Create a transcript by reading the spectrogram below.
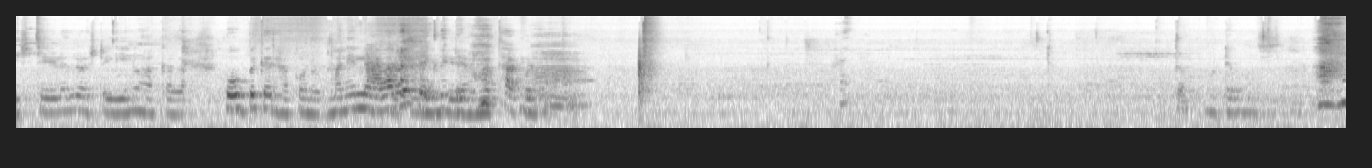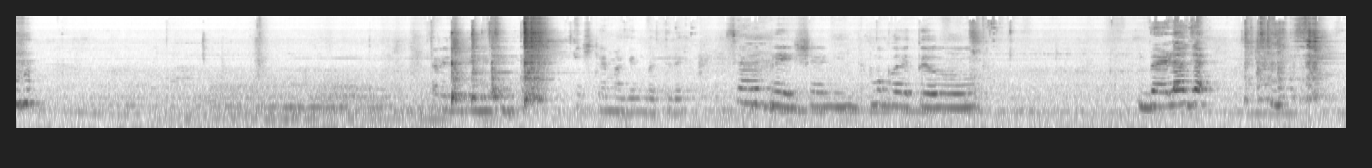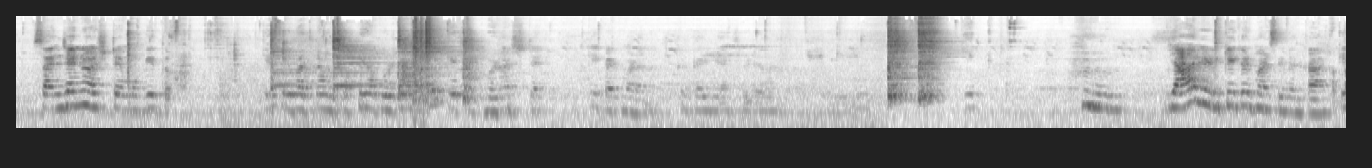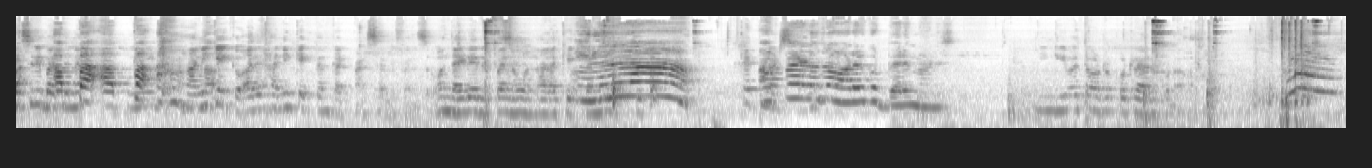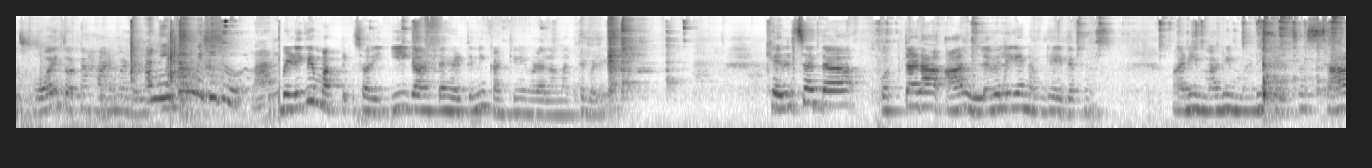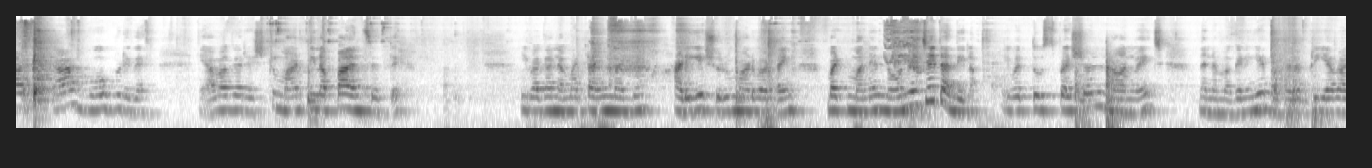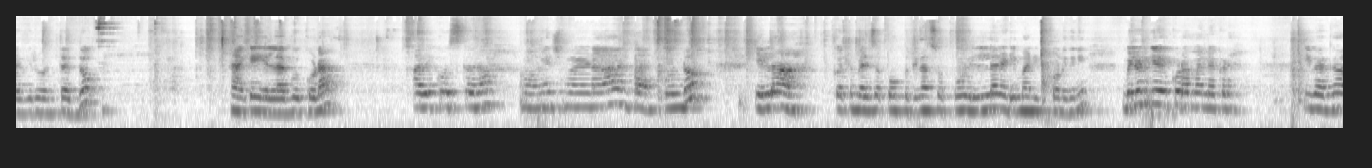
ಎಷ್ಟು ಹೇಳಿದ್ರು ಅಷ್ಟೇ ಏನೂ ಹಾಕಲ್ಲ. ಹೋಗ್ಬೇಕಾದ್ರೆ ಹಾಕೊಂಡು ಹೋಗಿ. ಮನೆಯಲ್ಲೇ ಆವಾಗಲೇ ತೆಗ್ದ್ಬಿಟ್ಟೆ, ಮತ್ತೆ ಹಾಕ್ಬಿಡು ಹೊಟ್ಟೆ ಇಷ್ಟೇ ಮಗಿನ ಬರ್ತಿದೆ. ಸೆಲೆಬ್ರೇಷನ್ ಮುಗ್ದೋಯ್ತು. ಬೆಳಗ್ಗೆ. ಸಂಜೆನೂ ಅಷ್ಟೇ ಮುಗೀತು. ಕೇಸರಿ ಬಾತ್ನ ಒಂದು ಕಪ್ಪಿಗೆ ಉಲ್ಟಾ ಕೇಕ್ ಕಟ್ ಮಾಡೋಣ ಅಷ್ಟೇ. ಕೇಕ್ ಕಟ್ ಮಾಡೋಣ. ಹಾಕ್ಬಿಡೋಣ ಯಾರು ಹೇಳಿ ಕೇಕ್ ಕಟ್ ಮಾಡ್ಸಿಲ್ಲ ಅಂತ? ಕೇಸರಿ ಅಪ್ಪ, ಅಪ್ಪ. ಹನಿ ಕೇಕ್ ಅದೇ ಹನಿ ಕೇಕ್ ತಂದು ಕಟ್ ಮಾಡ್ಸಲ್ಲ ಫ್ರೆಂಡ್ಸ್ ಒಂದು ಐದೈದು ರೂಪಾಯಿನೋ ಒಂದು ನಾಲ್ಕು ಕೇಕ್ ಇಲ್ಲ ಕಟ್ ಅಪ್ಪ ಮಾಡಿಸಿ ಆರ್ಡರ್ ಕೊಟ್ಟು ಬೇರೆ ಮಾಡಿಸಿ. ನಿಂಗೆ ಇವತ್ತು ಆರ್ಡರ್ ಕೊಟ್ರೆ ಯಾರು ಕೊಡಲ್ಲ. ಹೋಯ್ತು ಒಟ್ಟ ಹಾಳು ಮಾಡಿಲ್ಲ ಬೆಳಿಗ್ಗೆ ಮಕ್ಳು ಸಾರಿ ಈಗ ಅಂತ ಹೇಳ್ತೀನಿ ಕಂಟಿನ್ಯೂ ಮಾಡಲ್ಲ ಮತ್ತೆ ಬೆಳಿಗ್ಗೆ. ಕೆಲಸದ ಒತ್ತಡ ಆ ಲೆವೆಲಿಗೆ ನಮಗೆ ಇದೆ ಫ್ರೆಂಡ್ಸ್ ಮಾಡಿ ಮಾಡಿ ಮಾಡಿ ಕೆಲಸ ಸಾಕಾಗಿ ಹೋಗ್ಬಿಟ್ಟಿದೆ. ಯಾವಾಗ ರೆಸ್ಟ್ ಮಾಡ್ತೀನಪ್ಪ ಅನಿಸುತ್ತೆ. ಇವಾಗ ನಮ್ಮ ಟೈಮ್ ಬಂದು ಅಡುಗೆ ಶುರು ಮಾಡುವ ಟೈಮ್ ಬಟ್ ಮನೇಲಿ ನಾನ್ ವೆಜ್ಜೇ ತಂದಿಲ್ಲ. ಇವತ್ತು ಸ್ಪೆಷಲ್ ನಾನ್ ವೆಜ್ ನನ್ನ ಮಗನಿಗೆ ಬಹಳ ಪ್ರಿಯವಾಗಿರುವಂಥದ್ದು ಹಾಗೆ ಎಲ್ಲರಿಗೂ ಕೂಡ ಅದಕ್ಕೋಸ್ಕರ ನಾನ್ ವೆಜ್ ಮಾಡೋಣ ಅಂತ ಅಂದ್ಕೊಂಡು ಎಲ್ಲ ಕೊತ್ತಂಬರಿ ಸೊಪ್ಪು, ಪುದೀನ ಸೊಪ್ಪು ಎಲ್ಲ ರೆಡಿ ಮಾಡಿ ಇಟ್ಕೊಂಡಿದ್ದೀನಿ. ಬೆಳ್ಳುಳ್ಳಿಗೆ ಕೂಡ ಮೇಲೆ ಕಡೆ. ಇವಾಗ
